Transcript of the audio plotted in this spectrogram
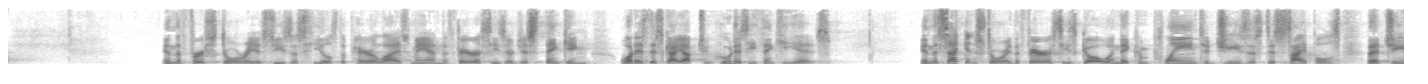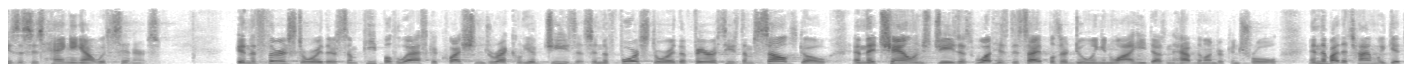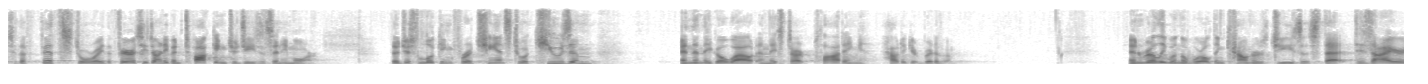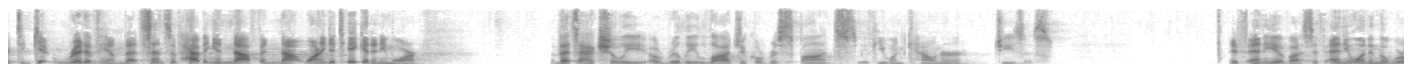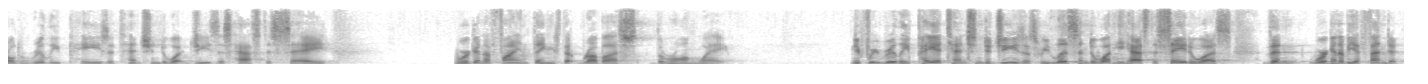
In the first story, as Jesus heals the paralyzed man, the Pharisees are just thinking, what is this guy up to? Who does he think he is? In the second story, the Pharisees go and they complain to Jesus' disciples that Jesus is hanging out with sinners. In the third story, there's some people who ask a question directly of Jesus. In the fourth story, the Pharisees themselves go and they challenge Jesus, what his disciples are doing and why he doesn't have them under control. And then by the time we get to the fifth story, the Pharisees aren't even talking to Jesus anymore. They're just looking for a chance to accuse him, and then they go out and they start plotting how to get rid of him. And really, when the world encounters Jesus, that desire to get rid of him, that sense of having enough and not wanting to take it anymore, that's actually a really logical response if you encounter Jesus. If any of us, if anyone in the world really pays attention to what Jesus has to say, we're going to find things that rub us the wrong way. If we really pay attention to Jesus, we listen to what he has to say to us, then we're going to be offended.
